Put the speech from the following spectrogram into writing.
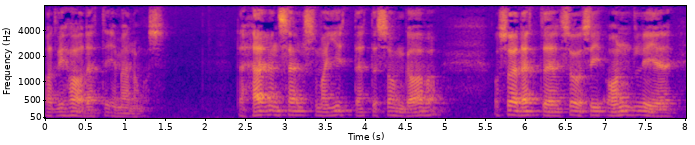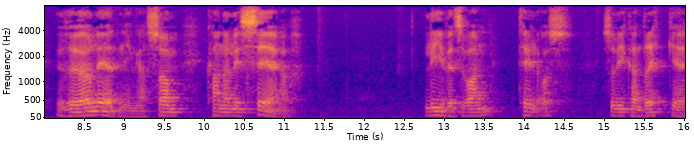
at vi har dette imellom oss. Det er Herren selv som har gitt dette som gaver, og så er dette så å si åndelige rørledninger som kanaliserer livets vann til oss, så vi kan drikke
